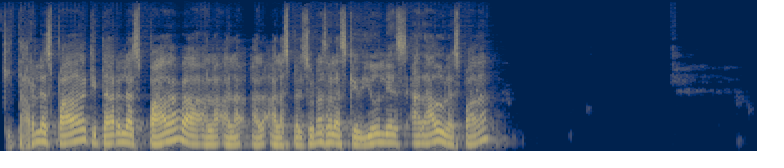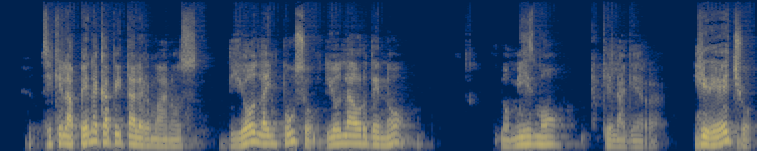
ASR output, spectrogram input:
Quitarle la espada, quitarle la espada a, las personas a las que Dios les ha dado la espada. Así que la pena capital, hermanos, Dios la impuso, Dios la ordenó. Lo mismo que la guerra. Y de hecho,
